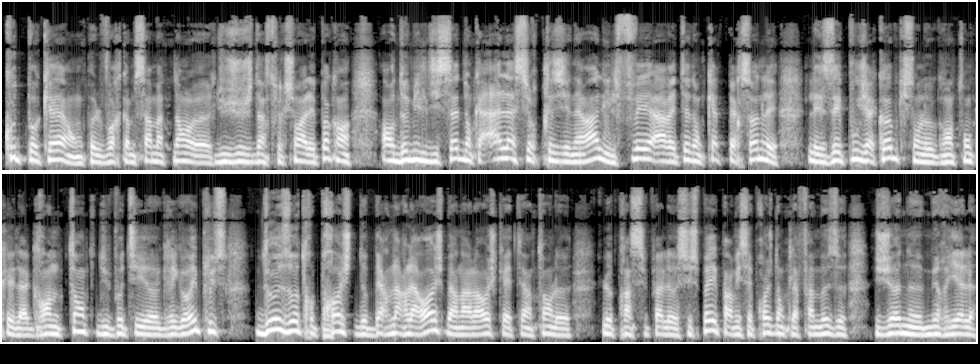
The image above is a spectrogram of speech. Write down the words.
coup de poker, on peut le voir comme ça maintenant, euh, du juge d'instruction à l'époque en, en 2017. Donc à la surprise générale, il fait arrêter donc quatre personnes, les, les époux Jacob, qui sont le grand-oncle et la grande-tante du petit euh, Grégory, plus deux autres proches de Bernard Laroche. Bernard Laroche qui a été un temps le, le principal suspect, et parmi ses proches, donc la fameuse jeune Muriel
